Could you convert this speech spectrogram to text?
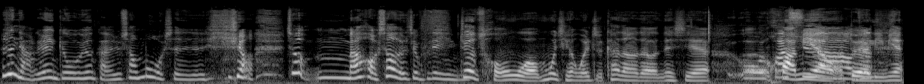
就是两个人给我一种感觉，就像陌生人一样，就嗯，蛮好笑的。这部电影就从我目前为止看到的那些呃画面啊，对里面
